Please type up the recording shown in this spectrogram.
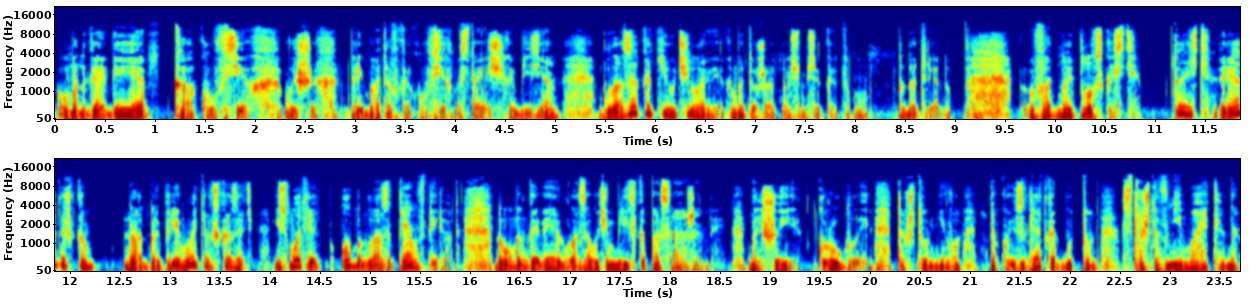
У мангобея, как у всех высших приматов, как у всех настоящих обезьян, глаза, как и у человека. Мы тоже относимся к этому подотряду. В одной плоскости. То есть рядышком на одной прямой, так сказать, и смотрит оба глаза прямо вперед. Но у Мангобея глаза очень близко посажены, большие, круглые, так что у него такой взгляд, как будто он страшно внимательно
